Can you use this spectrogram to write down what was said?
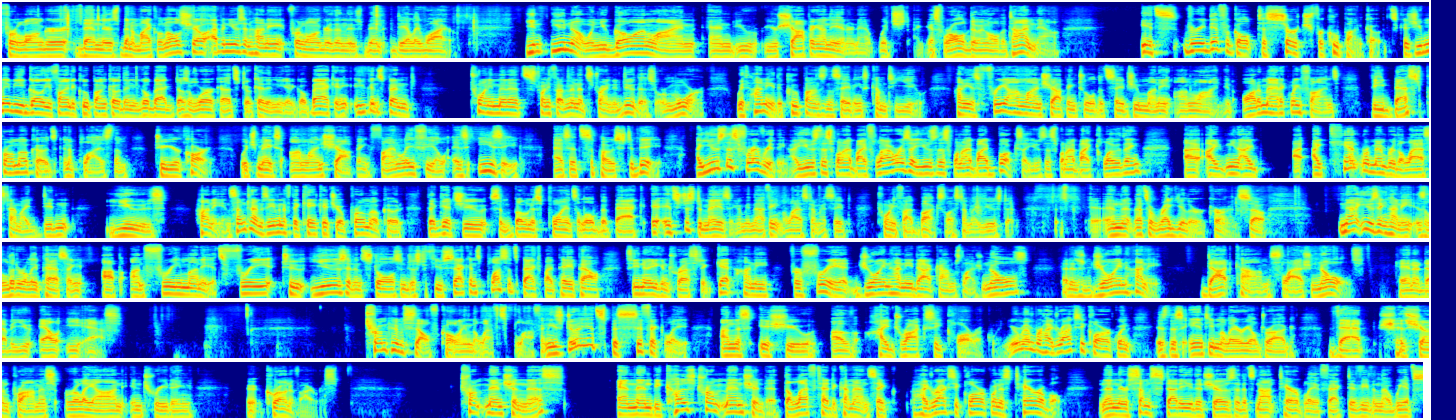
for longer than there's been a Michael Knowles show. I've been using Honey for longer than there's been a Daily Wire. You, you know, when you go online and you, you're shopping on the internet, which I guess we're all doing all the time now, it's very difficult to search for coupon codes because you maybe you go, you find a coupon code, then you go back, doesn't work, oh, that's okay, then you got to go back, and you can spend 20 minutes, 25 minutes trying to do this or more. With Honey, the coupons and savings come to you. Honey is a free online shopping tool that saves you money online. It automatically finds the best promo codes and applies them to your cart, which makes online shopping finally feel as easy as it's supposed to be. I use this for everything. I use this when I buy flowers. I use this when I buy books. I use this when I buy clothing. Uh, I mean, I, I, I can't remember the last time I didn't use honey. And sometimes, even if they can't get you a promo code, they'll get you some bonus points a little bit back. It's just amazing. I mean, I think the last time I saved 25 bucks, last time I used it. And that's a regular occurrence. So, not using Honey is literally passing up on free money. It's free to use. It installs in just a few seconds. Plus, it's backed by PayPal, so you know you can trust it. Get Honey for free at joinhoney.com slash Knowles. That is joinhoney.com slash Knowles. K-N-O-W-L-E-S. Trump himself calling the left's bluff, and he's doing it specifically on this issue of hydroxychloroquine. You remember hydroxychloroquine is this anti-malarial drug that has shown promise early on in treating uh, coronavirus. Trump mentioned this, and then because Trump mentioned it, the left had to come out and say hydroxychloroquine is terrible. And then there's some study that shows that it's not terribly effective, even though we have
